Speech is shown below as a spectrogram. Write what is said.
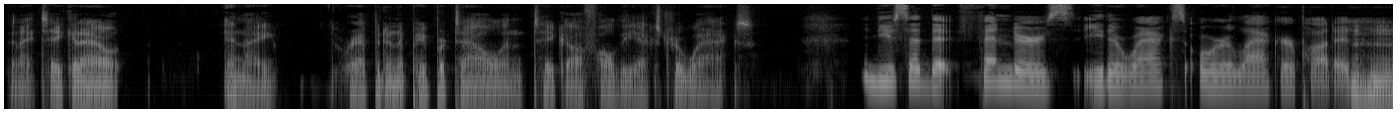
Then I take it out and I wrap it in a paper towel and take off all the extra wax. And you said that Fenders either wax or lacquer potted. hmm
